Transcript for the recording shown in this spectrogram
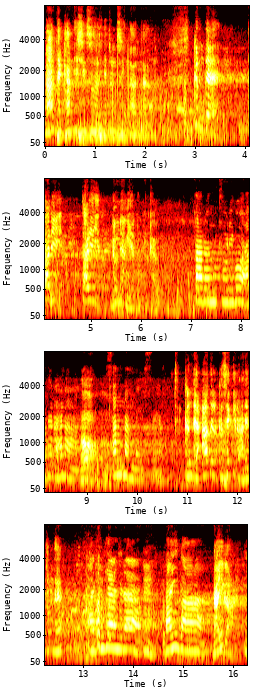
나한테 간 이식 수술 해줄 수 있나 없나. 근데 딸이 딸이 몇 명이야 그러니까. 딸은 둘이고 아들 하나. 어. 삼남매 있어요. 근데 아들 그 새끼는 안 해준대. 아 그게 아니라 응. 나이가 나이가. 예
